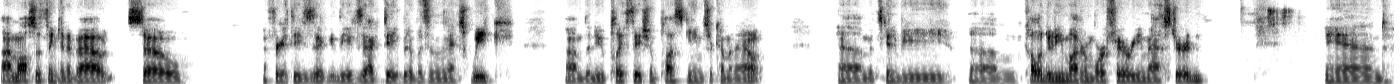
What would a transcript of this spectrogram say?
I'm also thinking about so I forget the exact, the exact date, but within the next week, um, the new PlayStation Plus games are coming out. Um, it's going to be um, Call of Duty Modern Warfare remastered, and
